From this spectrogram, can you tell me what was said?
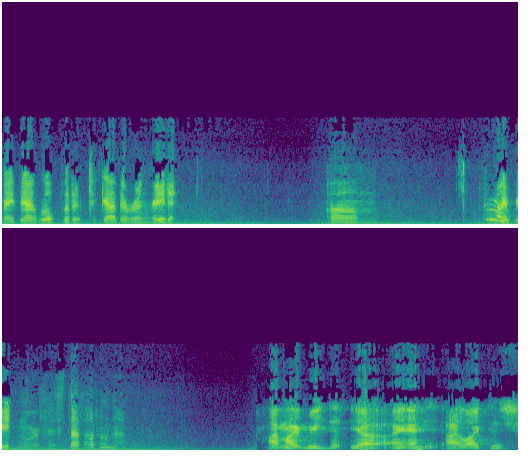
maybe I will put it together and read it. Um, I might read more of his stuff. I don't know. I might read it. Yeah, and I like this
